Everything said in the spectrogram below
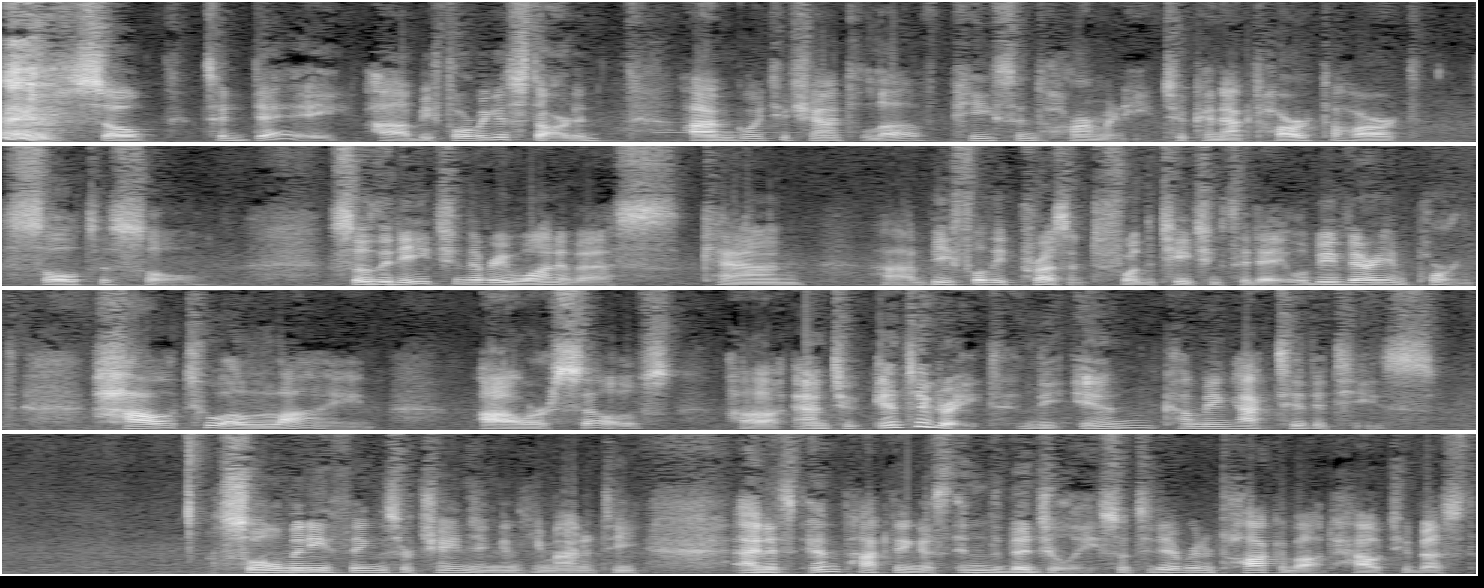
so today, uh, before we get started, I'm going to chant love, peace and harmony to connect heart to heart, soul to soul, so that each and every one of us can uh, be fully present for the teaching today. It will be very important how to align ourselves uh, and to integrate the incoming activities so many things are changing in humanity and it's impacting us individually. So today we're going to talk about how to best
